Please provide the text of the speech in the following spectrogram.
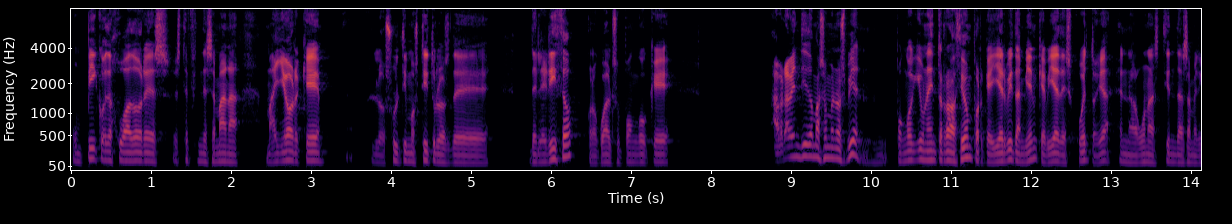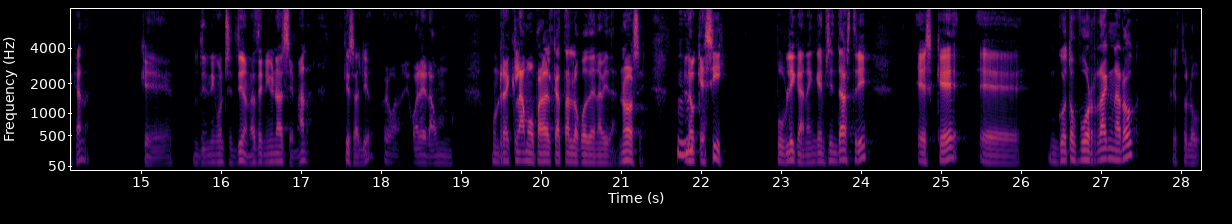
un pico de jugadores este fin de semana mayor que los últimos títulos de, del Erizo, con lo cual supongo que habrá vendido más o menos bien. Pongo aquí una interrogación porque ayer vi también que había descuento ya en algunas tiendas americanas, que no tiene ningún sentido, no hace ni una semana que salió, pero bueno, igual era un, reclamo para el catálogo de Navidad, no lo sé. Lo que sí publican en Games Industry es que eh, God of War Ragnarok, que esto lo,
